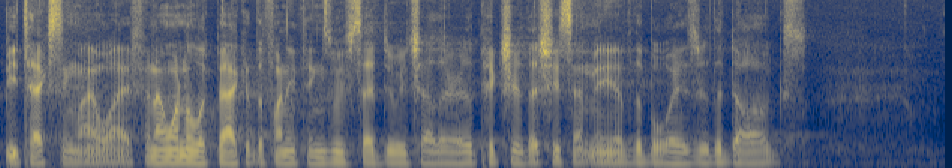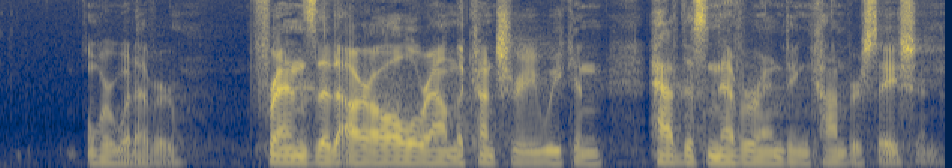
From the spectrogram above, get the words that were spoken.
be texting my wife and I want to look back at the funny things we've said to each other or the picture that she sent me of the boys or the dogs or whatever. Friends that are all around the country, we can have this never ending conversation.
